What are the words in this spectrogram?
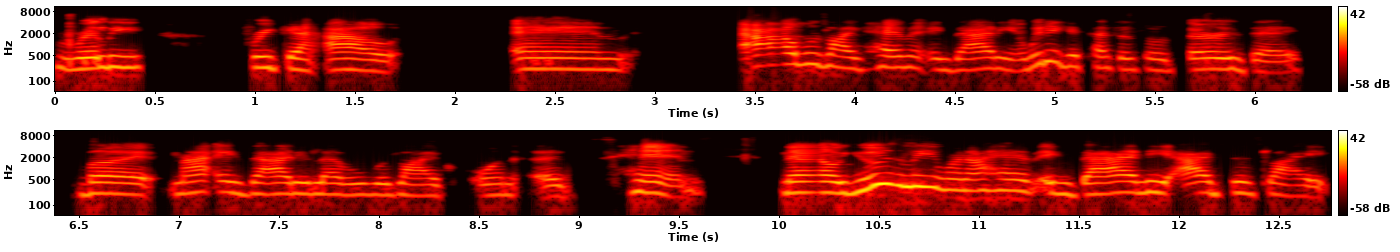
really freaking out. And I was like having anxiety, and we didn't get tested until Thursday, but my anxiety level was like on a 10. Now, usually when I have anxiety, I just like,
